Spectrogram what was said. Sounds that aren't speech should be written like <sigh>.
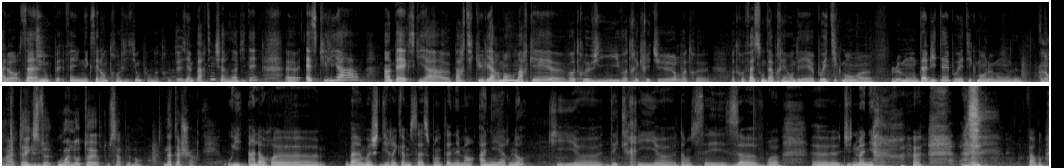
Alors, ça nous fait une excellente transition pour notre deuxième partie, chers invités. Euh, est-ce qu'il y a un texte qui a euh, particulièrement marqué euh, votre vie, votre écriture, votre, votre façon d'appréhender poétiquement le monde, d'habiter poétiquement le monde? Alors, un texte ou un auteur, tout simplement. Natacha. Oui, alors, ben, moi je dirais comme ça spontanément Annie Ernaux qui euh, décrit euh, dans ses œuvres euh, d'une manière <laughs> Pardon.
